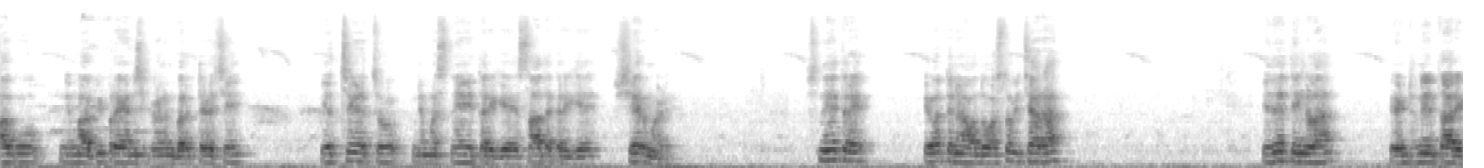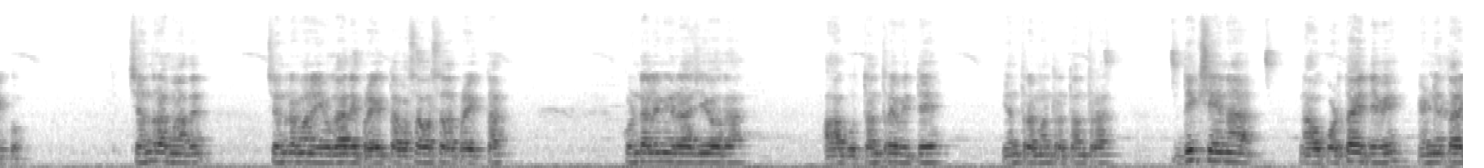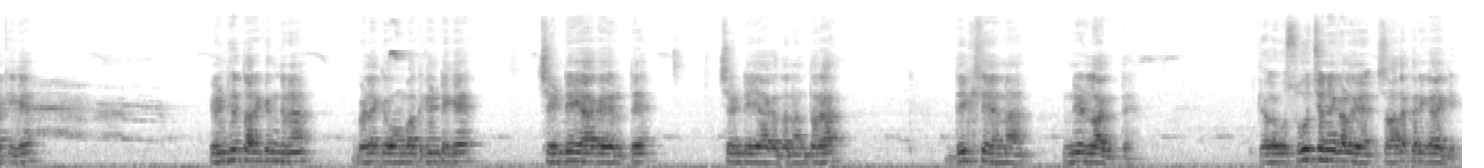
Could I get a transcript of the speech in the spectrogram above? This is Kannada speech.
ಹಾಗೂ ನಿಮ್ಮ ಅಭಿಪ್ರಾಯ ಅನಿಸಿಕೆಗಳನ್ನು ಬರೆದು ತಿಳಿಸಿ ಹೆಚ್ಚು ಹೆಚ್ಚು ನಿಮ್ಮ ಸ್ನೇಹಿತರಿಗೆ, ಸಾಧಕರಿಗೆ ಶೇರ್ ಮಾಡಿ. ಸ್ನೇಹಿತರೆ, ಇವತ್ತಿನ ಒಂದು ಹೊಸ ವಿಚಾರ ಇದೇ ತಿಂಗಳ ಎಂಟನೇ ತಾರೀಕು. ಚಂದ್ರಮಾನ ಚಂದ್ರಮಾನ ಯುಗಾದಿ ಪ್ರಯುಕ್ತ, ಹೊಸ ವರ್ಷದ ಪ್ರಯುಕ್ತ, ಕುಂಡಲಿನಿ ರಾಜಯೋಗ ಹಾಗೂ ತಂತ್ರವಿದ್ಯೆ, ಯಂತ್ರ, ಮಂತ್ರ, ತಂತ್ರ, ದೀಕ್ಷೆಯನ್ನು ನಾವು ಕೊಡ್ತಾ ಇದ್ದೀವಿ. ಎಂಟನೇ ತಾರೀಕಿಗೆ ಎಂಟನೇ ತಾರೀಕಿನ ದಿನ ಬೆಳಗ್ಗೆ ಒಂಬತ್ತು ಗಂಟೆಗೆ ಚಂಡಿ ಯಾಗ ಇರುತ್ತೆ. ಚಂಡಿ ಯಾಗದ ನಂತರ ದೀಕ್ಷೆಯನ್ನು ನೀಡಲಾಗುತ್ತೆ. ಕೆಲವು ಸೂಚನೆಗಳು ಸಾಧಕರಿಗಾಗಿ,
